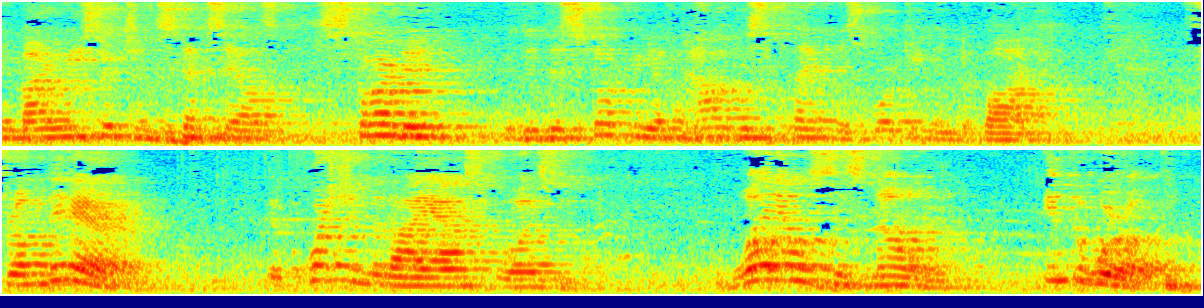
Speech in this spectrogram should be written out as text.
and my research on stem cells started with the discovery of how this plant was working in the body. From there, the question that I asked was, what else is known in the world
